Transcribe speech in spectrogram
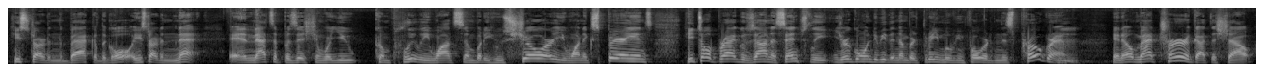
He started in the back of the goal. He started in the net. And that's a position where you completely want somebody who's sure, you want experience. He told Brad Guzan essentially, you're going to be the number three moving forward in this program. Hmm. You know, Matt Turner got the shout.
